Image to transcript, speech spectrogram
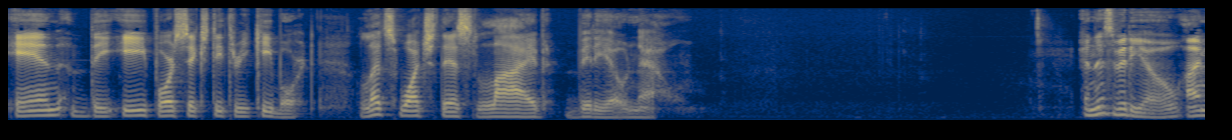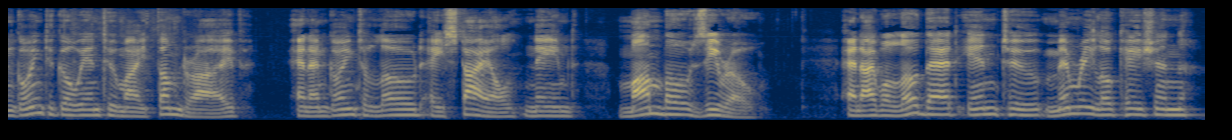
in the E463 keyboard. Let's watch this live video now. In this video, I'm going to go into my thumb drive and I'm going to load a style named Mambo Zero. And I will load that into memory location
